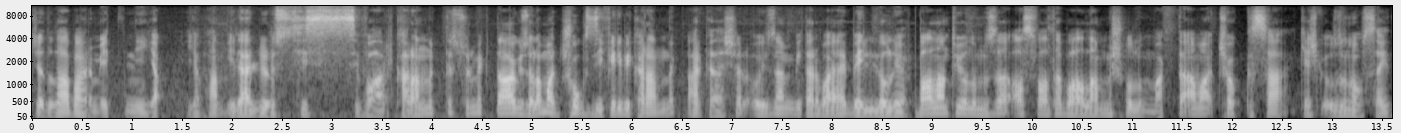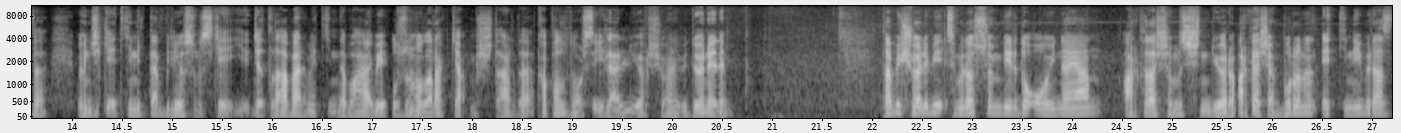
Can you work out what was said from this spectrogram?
Cadılar Bayramı etkinliği yap yapan. İlerliyoruz. Sis var. Karanlıkta sürmek daha güzel ama çok zifiri bir karanlık arkadaşlar. O yüzden bir bayağı belli oluyor. Bağlantı yolumuza asfalta bağlanmış bulunmakta ama çok kısa. Keşke uzun olsaydı. Önceki etkinlikten biliyorsunuz ki Cadılar Bayramı etkinliğinde bayağı bir uzun olarak yapmışlardı. Kapalı doğrusu ilerliyor. Şöyle bir dönelim. Tabi şöyle bir simülasyon 1'de oynayan arkadaşlarımız için diyorum. Arkadaşlar buranın etkinliği biraz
